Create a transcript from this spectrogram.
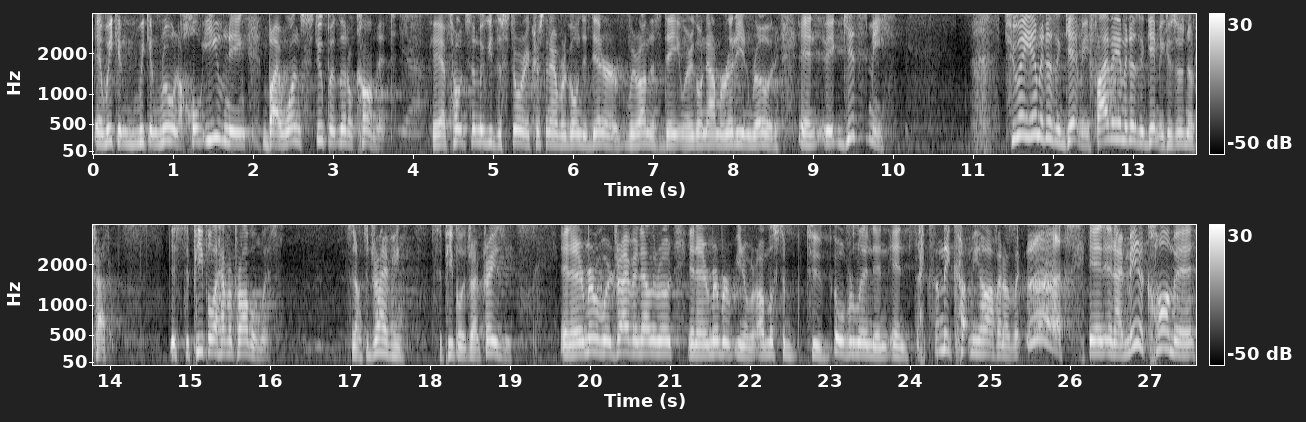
And we can, we can ruin a whole evening by one stupid little comment. Yeah. Okay, I've told some of you the story. Chris and I were going to dinner. We were on this date. We were going down Meridian Road. And it gets me. 2 a.m. it doesn't get me. 5 a.m. it doesn't get me because there's no traffic. It's the people I have a problem with. It's not the driving, it's the people that drive crazy. And I remember we were driving down the road, and I remember, you know, we're almost to, to Overland, and, and like somebody cut me off, and I was like, ugh. And, and I made a comment,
